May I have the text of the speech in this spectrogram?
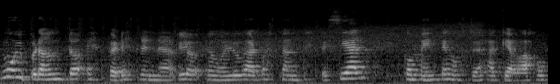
Muy pronto espero estrenarlo en un lugar bastante especial. Comenten ustedes aquí abajo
